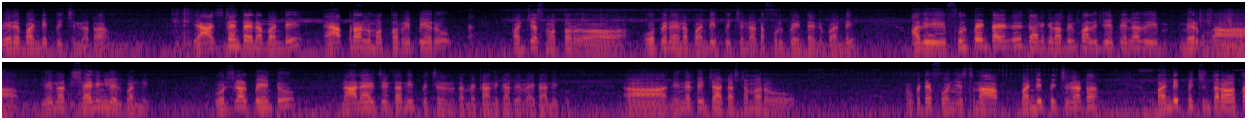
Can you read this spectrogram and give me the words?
వేరే బండి ఇప్పించిందట. యాక్సిడెంట్ అయిన బండి యాప్రాన్లు మొత్తం రిపేరు పంచెస్ మొత్తం ఓపెన్ అయిన బండి ఇప్పించిందట ఫుల్ పెయింట్ అయిన బండి. అది ఫుల్ పెయింట్ అయింది దానికి రబ్బింగ్ పాలిష్ చేయాలి అది మెరు ఏంటంటే షైనింగ్ లేదు బండి. ఒరిజినల్ పెయింట్ నాన్ యాక్సిడెంట్ అని ఇప్పించాడంట మెకానిక్ అదే మెకానిక్. నిన్నటి నుంచి ఆ కస్టమరు ఒకటే ఫోన్ చేస్తున్న ఆ బండి ఇప్పించినట బండి ఇప్పించిన తర్వాత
